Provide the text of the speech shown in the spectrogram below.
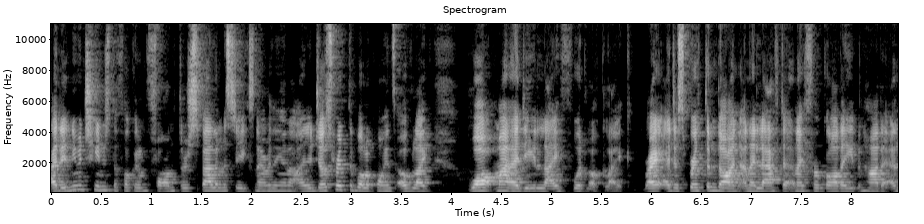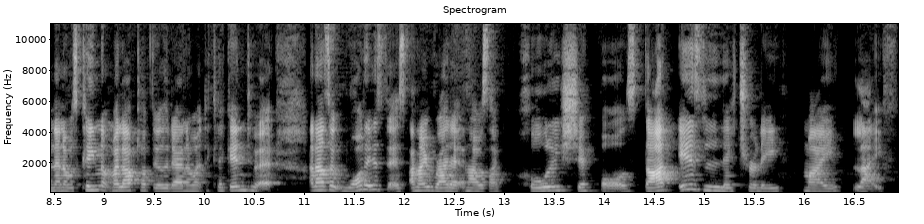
I didn't even change the fucking font. There's spelling mistakes and everything. And I just wrote the bullet points of like what my ideal life would look like, right? I just wrote them down and I left it and I forgot I even had it. And then I was cleaning up my laptop the other day and I went to click into it and I was like, what is this? And I read it and I was like, holy shit balls. That is literally my life.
